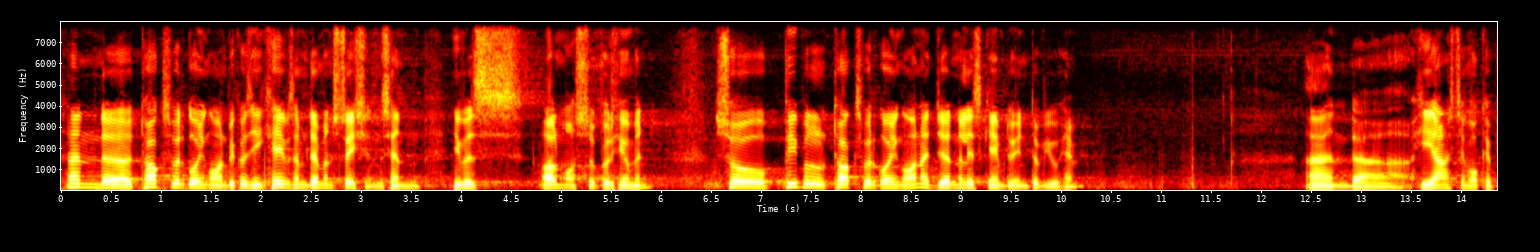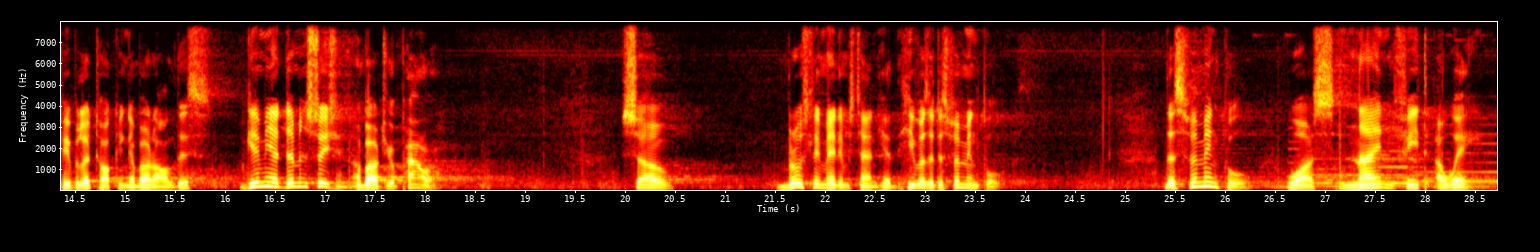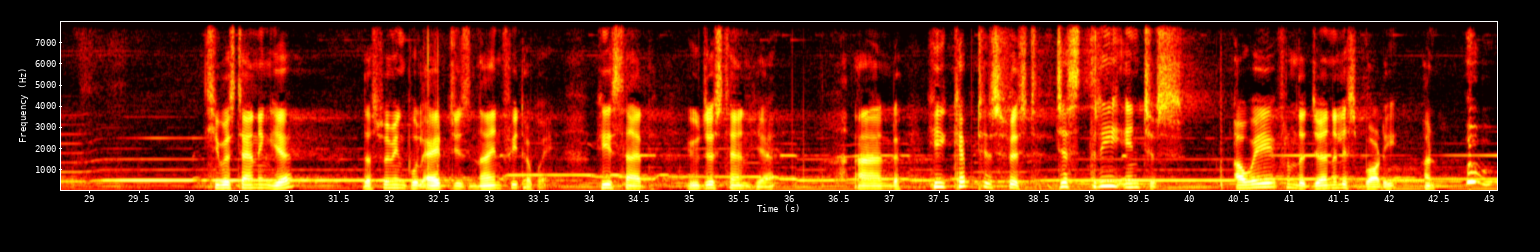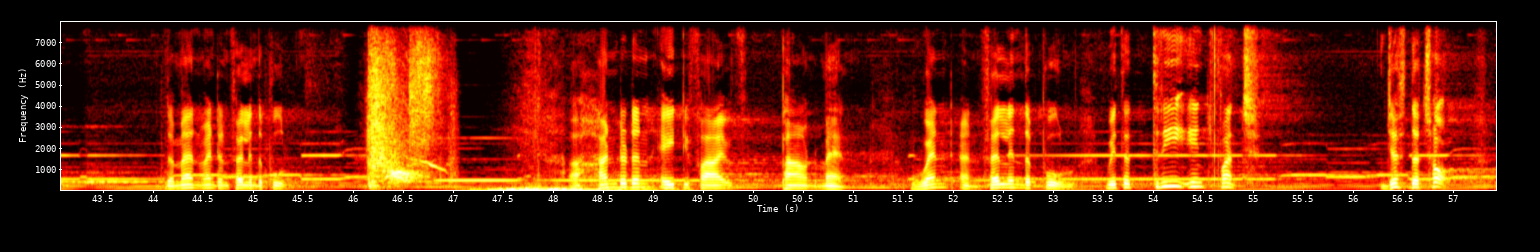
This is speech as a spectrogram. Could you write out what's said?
and uh, talks were going on because he gave some demonstrations and he was almost superhuman. So, people… talks were going on, a journalist came to interview him. And uh, he asked him, okay, people are talking about all this, give me a demonstration about your power. So, Bruce Lee made him stand here, he was at a swimming pool. The swimming pool was nine feet away. He was standing here, the swimming pool edge is nine feet away. He said, you just stand here and he kept his fist just three inches away from the journalist's body and the man went and fell in the pool. A hundred and eighty-five pound man went and fell in the pool with a three-inch punch. Just that's all.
